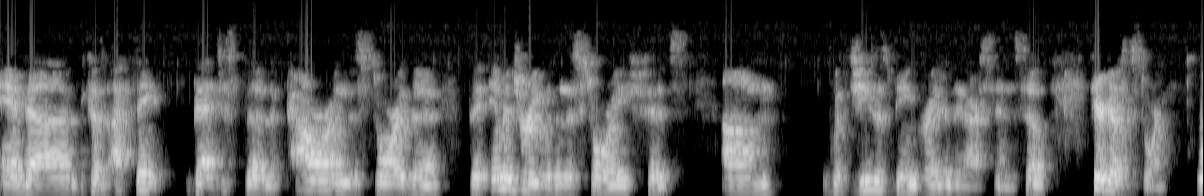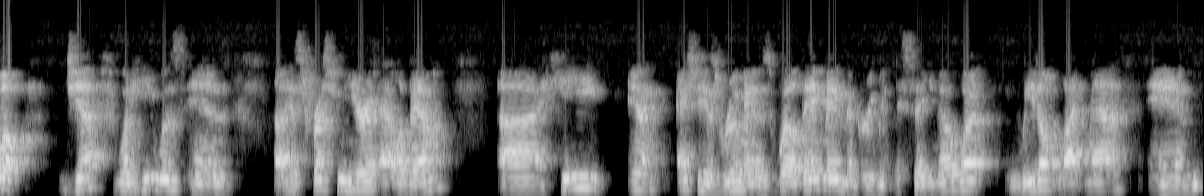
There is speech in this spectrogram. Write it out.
And uh, because I think that just the, the power in the story, the, the imagery within the story fits um, with Jesus being greater than our sins. So here goes the story. Well, Jeff, when he was in uh, his freshman year at Alabama, uh, he actually his roommate as well, they made an agreement. They said, you know what, we don't like math, and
